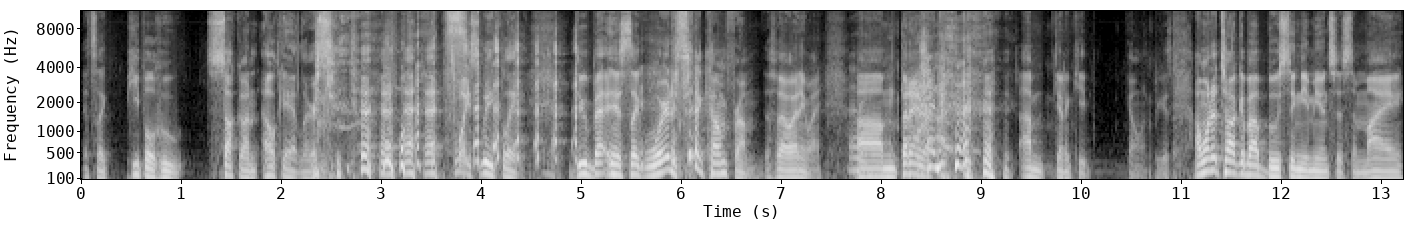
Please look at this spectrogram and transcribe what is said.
it's like people who suck on elk antlers twice weekly do better. It's like, where does that come from? So anyway, um, but anyway, I, I'm going to keep going because I want to talk about boosting the immune system. My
